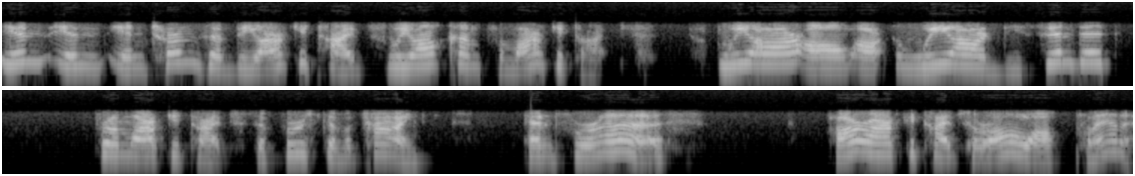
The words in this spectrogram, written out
in in in terms of the archetypes, we all come from archetypes. We are all are, we are descended from archetypes, the first of a kind, and for us, our archetypes are all off planet,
